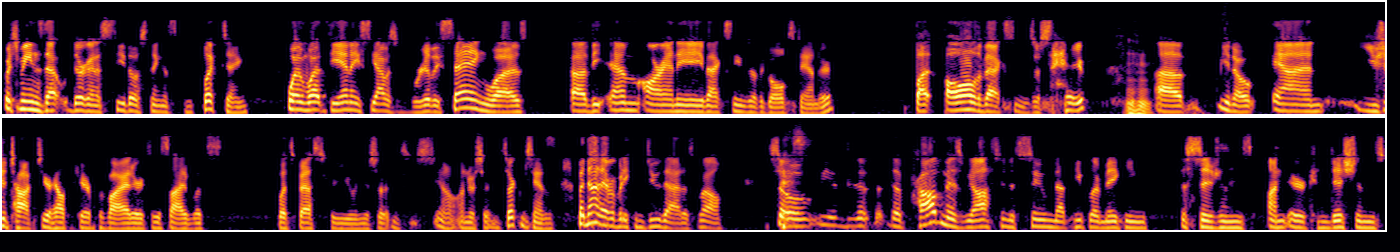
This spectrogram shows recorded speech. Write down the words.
which means that they're going to see those things conflicting when what the naci was really saying was uh, the mRNA vaccines are the gold standard, but all the vaccines are safe. Mm-hmm. Uh, you know, and you should talk to your healthcare provider to decide what's what's best for you in your certain, you know, under certain circumstances. But not everybody can do that as well. So yes. the the problem is we often assume that people are making decisions under conditions,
